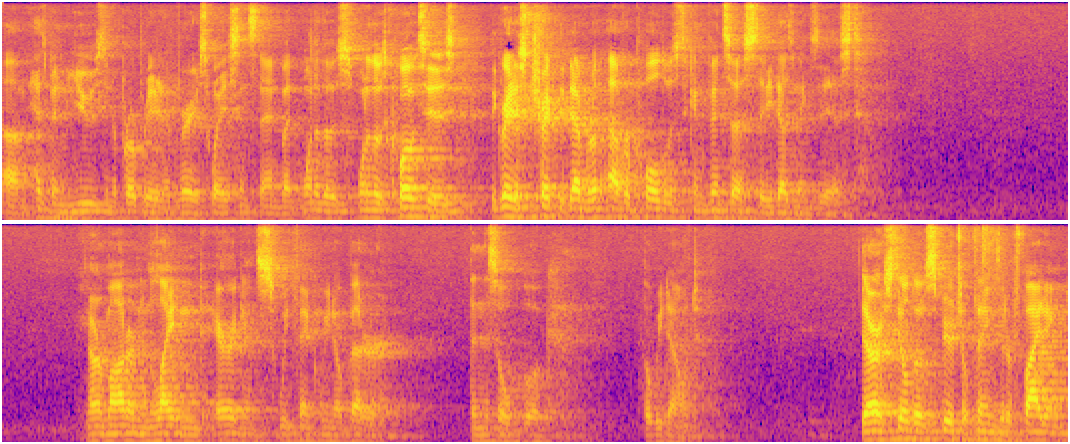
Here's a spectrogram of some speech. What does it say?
Um, has been used and appropriated in various ways since then. But one of those, one of those quotes is the greatest trick the devil ever pulled was to convince us that he doesn't exist. In our modern enlightened arrogance, we think we know better than this old book, but we don't. There are still those spiritual things that are fighting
